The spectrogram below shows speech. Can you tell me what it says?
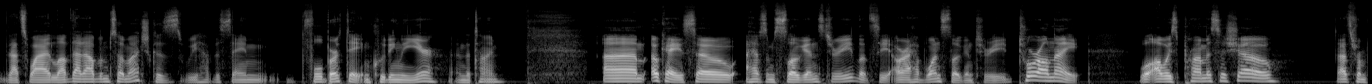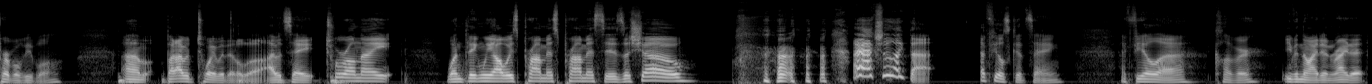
that's why I love that album so much because we have the same full birthday, including the year and the time. Um, okay, so I have some slogans to read. Let's see. Or I have one slogan to read. Tour all night. We'll always promise a show. That's from Purple People. Um, but I would toy with it a little. I would say tour all night. One thing we always promise, promise is a show. I actually like that. That feels good saying. I feel uh, clever, even though I didn't write it.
